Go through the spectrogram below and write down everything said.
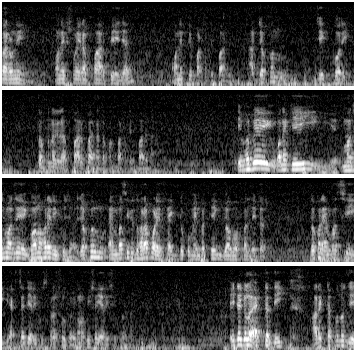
কারণে অনেক সময় এরা পার পেয়ে যায়, অনেককে পাঠাতে পারে। আর যখন চেক করে, তখন আর এরা পার পায় না, তখন পাঠাতে পারে না। এভাবে অনেকেই মাঝে মাঝে গণহারে রিফিউজ যখন এম্বাসিতে ধরা পড়ে ফেক ডকুমেন্ট বা ফেক জব অফার লেটার তখন এম্বাসি একচাটিয়া রিফিউজ করা শুরু করে, কোনো ভিসাই আর ইস্যু করে না। এটা গেল একটা দিক। আরেকটা হলো যে,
